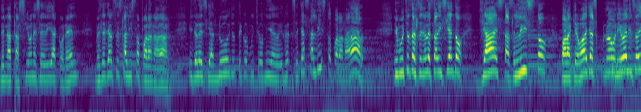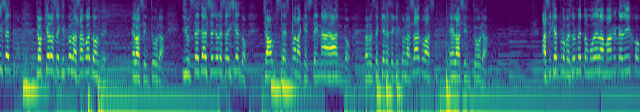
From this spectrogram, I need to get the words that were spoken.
de natación ese día con él. Me decía, ya usted está listo para nadar. Y yo le decía, no, yo tengo mucho miedo. Y me decía, ya está listo para nadar. Y muchos del Señor le está diciendo, ya estás listo para que vayas a un nuevo nivel. Y usted dice, no, yo quiero seguir con las aguas donde? En la cintura. Y usted ya el Señor le está diciendo, ya usted es para que esté nadando, pero usted quiere seguir con las aguas en la cintura. Así que el profesor me tomó de la mano y me dijo,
